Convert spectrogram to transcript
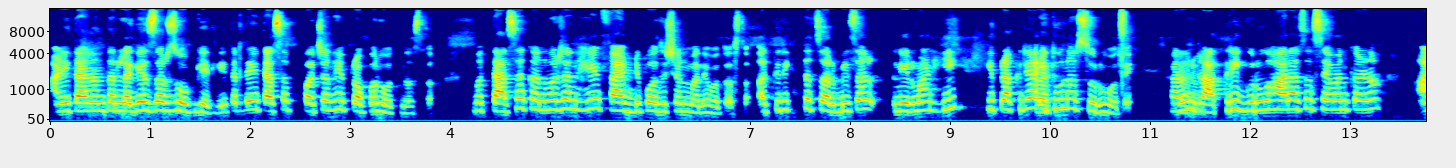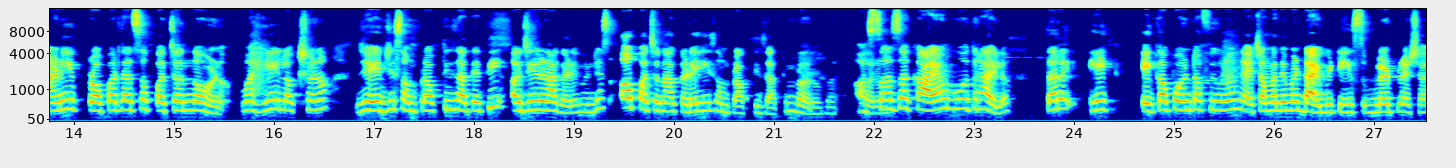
आणि त्यानंतर लगेच जर झोप घेतली तर ते त्याचं पचन हे प्रॉपर होत नसतं. मग त्याचं कन्व्हर्जन हे फॅट डिपॉझिशनमध्ये होत असतं. अतिरिक्त चरबीचं निर्माण ही ही प्रक्रिया. इथूनच सुरू होते. कारण. रात्री गृहाराचं सेवन करणं आणि प्रॉपर त्याचं पचन न होणं मग हे लक्षणं जे जी संप्राप्ती जाते ती अजीर्णाकडे म्हणजेच अपचनाकडे ही संप्राप्ती जाते. बरोबर. असं जर कायम होत राहिलं तर हे एका पॉइंट ऑफ व्ह्यूवरून याच्यामध्ये मग डायबिटीस ब्लड प्रेशर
